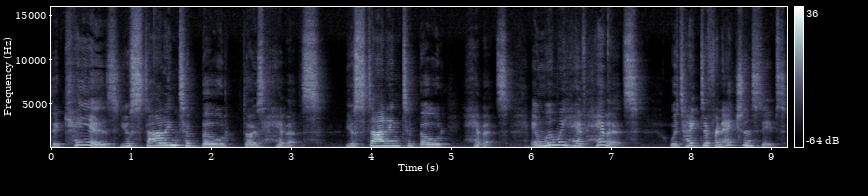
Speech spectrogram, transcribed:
the key is you're starting to build those habits. You're starting to build habits. And when we have habits, we take different action steps.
